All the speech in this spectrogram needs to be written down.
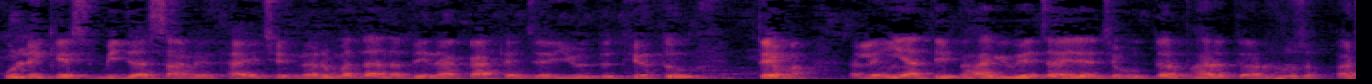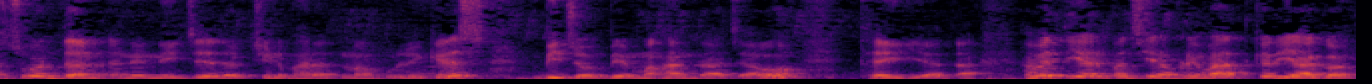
પુલિકેશ બીજા સામે થાય છે. નર્મદા નદીના કાંઠે જે યુદ્ધ થયું હતું તેમાં, એટલે અહીંયાથી ભાગ વેચાઈ જાય છે. ઉત્તર ભારત હર્ષવર્ધન અને નીચે દક્ષિણ ભારતમાં પુલિકેશ બીજો બે મહાન રાજાઓ થઈ ગયા હતા. હવે ત્યાર પછી આપણે વાત કરીએ આગળ.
